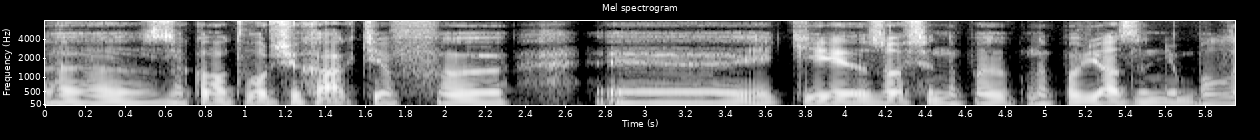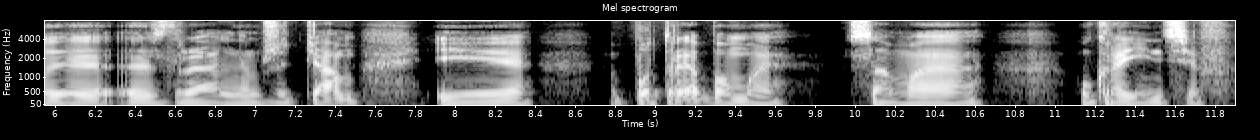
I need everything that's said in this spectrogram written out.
е, законотворчих актів, е, е, які зовсім не пов'язані були е, з реальним життям і потребами саме українців.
